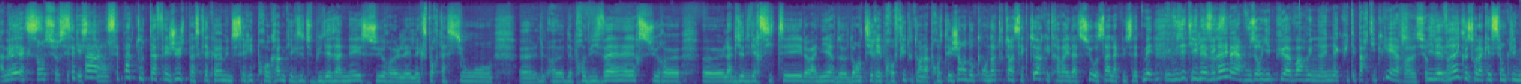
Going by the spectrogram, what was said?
à mettre l'accent sur cette question C'est pas tout à fait juste parce qu'il y a quand même une série de programmes qui existent depuis des années sur l'exportation des produits verts, sur la biodiversité, la manière d'en tirer profit tout en la protégeant. Donc on a tout un secteur qui travaille là-dessus au sein de la CNUSET. Mais vous étiez il est experts, vous auriez pu avoir une, une acuité particulière sur. Il est vrai que sur la question climatique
